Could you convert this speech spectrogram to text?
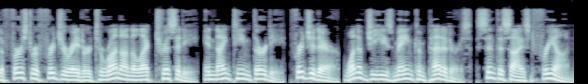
the first refrigerator to run on electricity. In 1930, Frigidaire, one of GE's main competitors, synthesized Freon.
